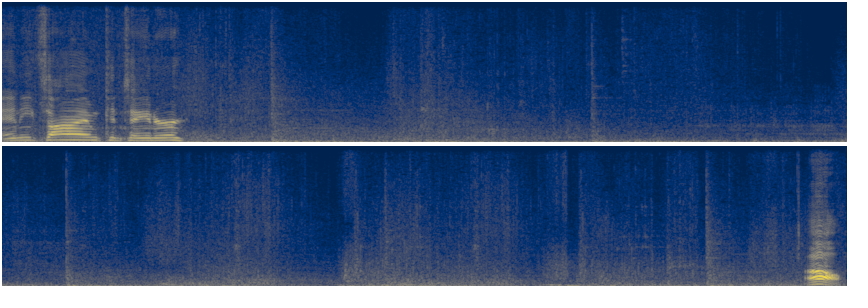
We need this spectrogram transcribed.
Anytime, container. Oh.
